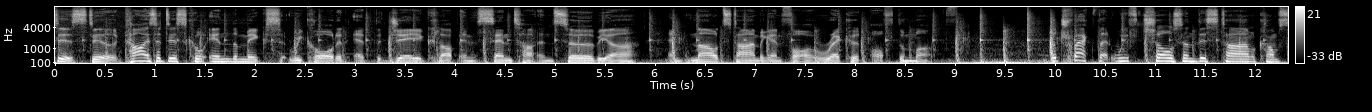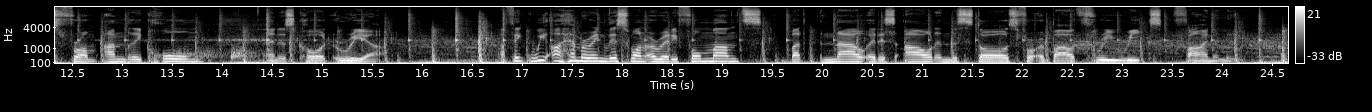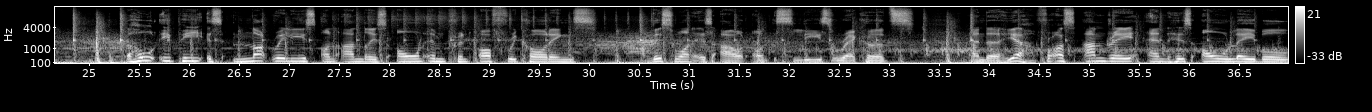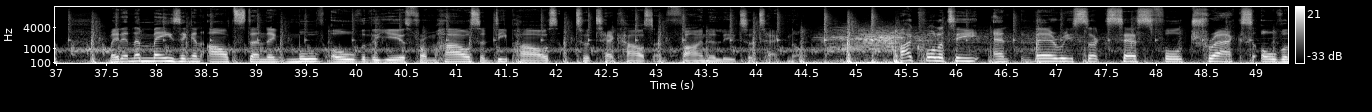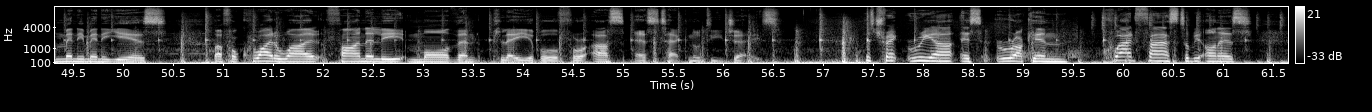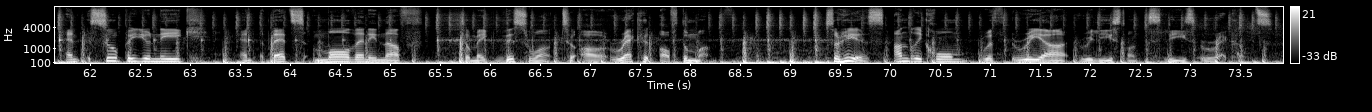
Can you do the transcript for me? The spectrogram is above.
This is still Kaiserdisco in the mix, recorded at the Jail Club in Senta in Serbia. And now it's time again for a record of the month. The track that we've chosen this time comes from Andre Crom and is called Rhea. I think we are hammering this one already for months, but now it is out in the stores for about three weeks finally. The whole EP is not released on Andre's own imprint off recordings. This one is out on Sleaze Records. And uh, yeah, for us, Andre and his own label made an amazing and outstanding move over the years from house and deep house to tech house and finally to techno. High quality and very successful tracks over many, many years, but for quite a while, finally more than playable for us as techno DJs. This track, Rhea, is rocking quite fast to be honest, and super unique, and that's more than enough to make this one to our record of the month. So here's Andre Crom with Rhea released on Sleaze Records.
